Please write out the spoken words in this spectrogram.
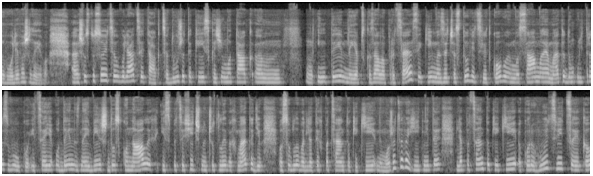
доволі важливо. Е, Що стосується овуляції, так це дуже такий, скажімо так. ем, Інтимний, я б сказала, процес, який ми зачасту відслідковуємо саме методом ультразвуку, і це є один з найбільш досконалих і специфічно чутливих методів, особливо для тих пацієнток, які не можуть завагітніти, для пацієнток, які коригують свій цикл,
